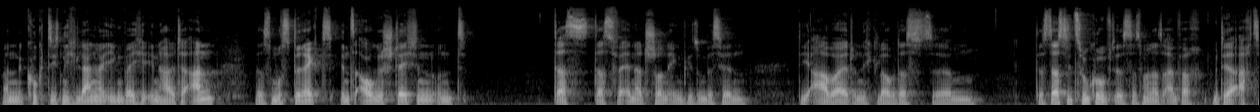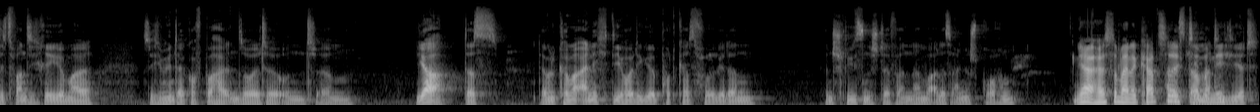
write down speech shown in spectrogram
Man guckt sich nicht lange irgendwelche Inhalte an. Das muss direkt ins Auge stechen und das, das verändert schon irgendwie so ein bisschen die Arbeit. Und ich glaube, dass, ähm, dass das die Zukunft ist, dass man das einfach mit der 80-20-Regel mal sich im Hinterkopf behalten sollte. Und ähm, ja, das, damit können wir eigentlich die heutige Podcast-Folge dann, dann schließen, Stefan. Da haben wir alles angesprochen. Ja, hörst du meine Katze? Alles ich glaube nicht.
